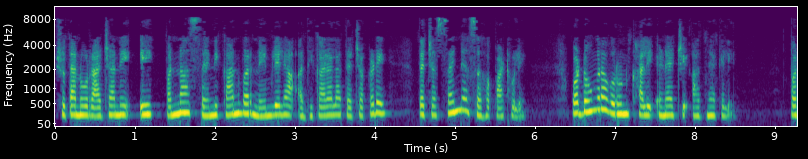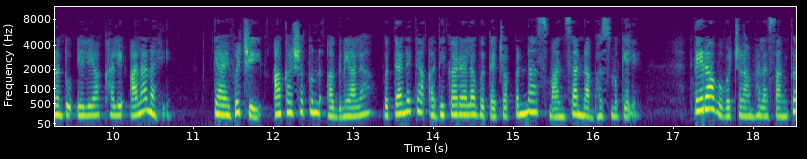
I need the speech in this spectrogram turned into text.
श्रोतानो राजाने एक पन्नास सैनिकांवर नेमलेल्या अधिकाऱ्याला त्याच्याकडे त्याच्या सैन्यासह पाठवले व डोंगरावरून खाली येण्याची आज्ञा केली. परंतु एलिया खाली आला नाही. त्याऐवजी आकाशातून अग्नी आला व त्याने त्या अधिकाऱ्याला व त्याच्या पन्नास माणसांना भस्म केले. तेरावं वचन आम्हाला सांगतं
